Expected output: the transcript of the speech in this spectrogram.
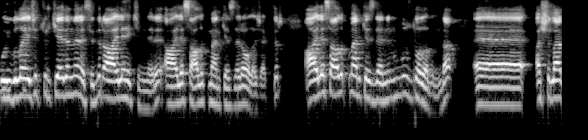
Uygulayıcı Türkiye'de neresidir? Aile hekimleri, aile sağlık merkezleri olacaktır. Aile sağlık merkezlerinin buzdolabında e, aşılar,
